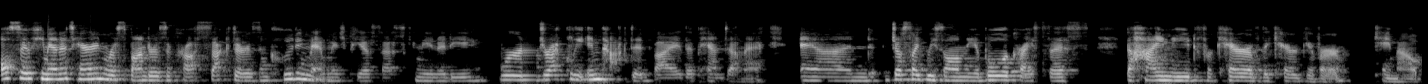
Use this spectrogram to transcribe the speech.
also, humanitarian responders across sectors, including the MHPSS community, were directly impacted by the pandemic. And just like we saw in the Ebola crisis, the high need for care of the caregiver came out.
